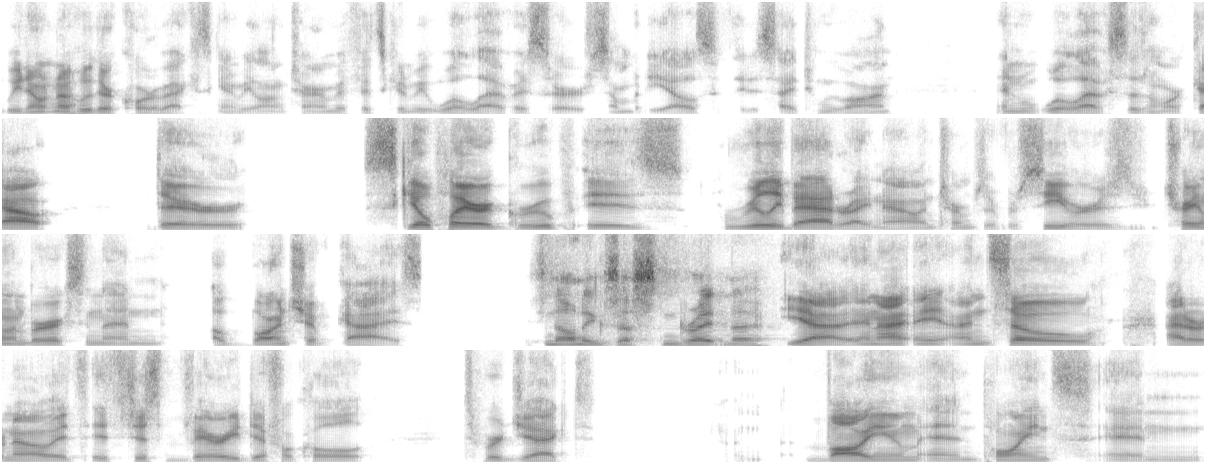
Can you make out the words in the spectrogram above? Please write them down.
We don't know who their quarterback is going to be long term. If it's going to be Will Levis or somebody else, if they decide to move on, and Will Levis doesn't work out, their skill player group is really bad right now in terms of receivers. Treylon Burks and then a bunch of guys. It's non-existent right now. Yeah, and I and so I don't know. It's it's just very difficult to project volume and points and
